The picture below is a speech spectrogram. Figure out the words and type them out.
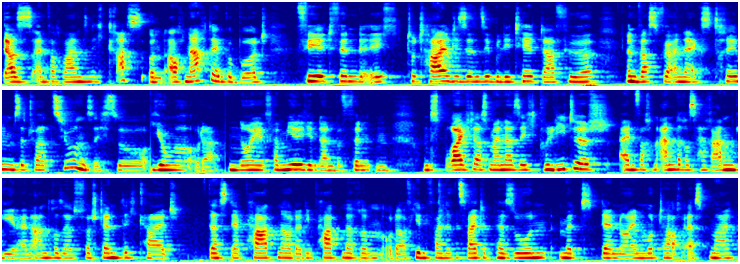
das ist einfach wahnsinnig krass und auch nach der Geburt fehlt, finde ich, total die Sensibilität dafür, in was für einer extremen Situation sich so junge oder neue Familien dann befinden. Und es bräuchte aus meiner Sicht politisch einfach ein anderes Herangehen, eine andere Selbstverständlichkeit, dass der Partner oder die Partnerin oder auf jeden Fall eine zweite Person mit der neuen Mutter auch erstmal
